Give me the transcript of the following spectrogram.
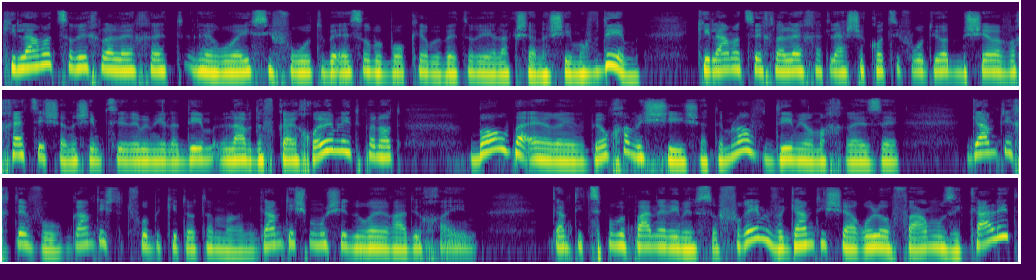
כי למה צריך ללכת לאירועי ספרות ב-10 בבוקר בבית אריאלה כשאנשים עובדים? כי למה צריך ללכת להשקות ספרותיות בשבע וחצי, שאנשים צעירים עם ילדים לאו דווקא יכולים להתפנות? בואו בערב, ביום חמישי, שאתם לא עובדים יום אחרי זה, גם תכתבו, גם תשתתפו בכיתות אמן, גם תשמעו שידורי רדיו חיים, גם תצפו בפאנלים עם סופרים, וגם תישארו להופעה מוזיקלית.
